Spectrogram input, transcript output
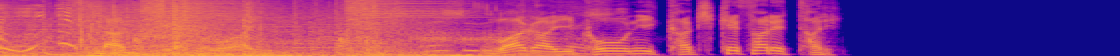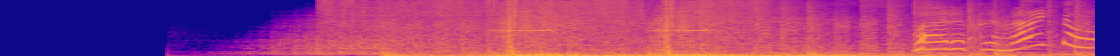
何時らの愛我が意向にかき消されたり。悪くないと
